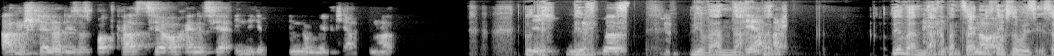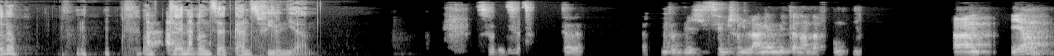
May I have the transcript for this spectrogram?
Fragensteller dieses Podcasts ja auch eine sehr innige Verbindung mit Kärnten hat. Gut, ich, wir, wir, waren Nachbarn. Wir waren Nachbarn. Sagen genau. wir es doch so, wie es ist, oder? Und kennen uns seit ganz vielen Jahren. So ist es. So und ich sind schon lange miteinander verbunden. Ähm, ja,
